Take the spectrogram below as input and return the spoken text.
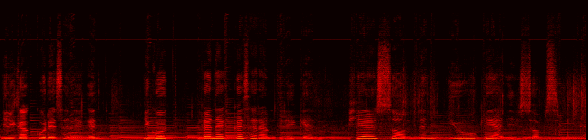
일각고래 사냥은 이곳 까나크 사람들에겐 피할 수 없는 유혹이 아닐 수 없습니다.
